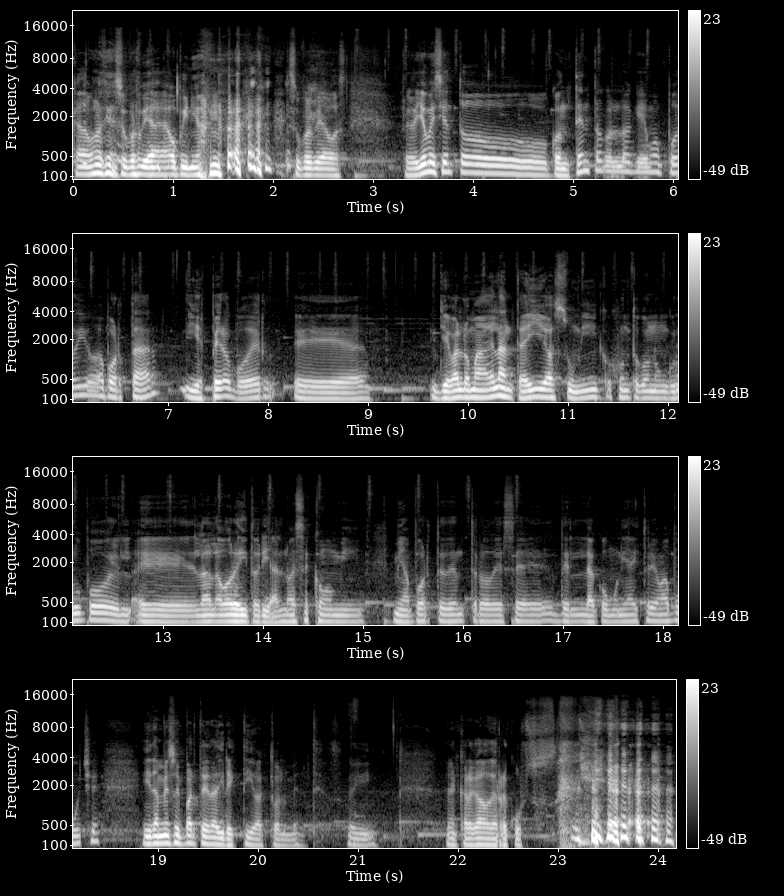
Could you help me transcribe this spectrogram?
cada uno tiene su propia opinión, ¿no? su propia voz. Pero yo me siento contento con lo que hemos podido aportar y espero poder eh, llevarlo más adelante. Ahí yo asumí junto con un grupo eh, la labor editorial, ¿no? Ese es como mi, mi aporte dentro de, ese, de la comunidad de historia mapuche y también soy parte de la directiva actualmente. Soy el encargado de recursos.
